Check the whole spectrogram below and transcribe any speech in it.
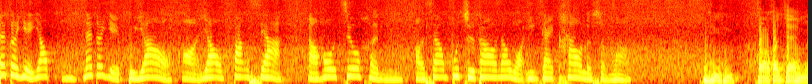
那个也要，那个也不要啊，要放下，然后就很好像不知道那我应该靠了什么， พอเข้าใจไหม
